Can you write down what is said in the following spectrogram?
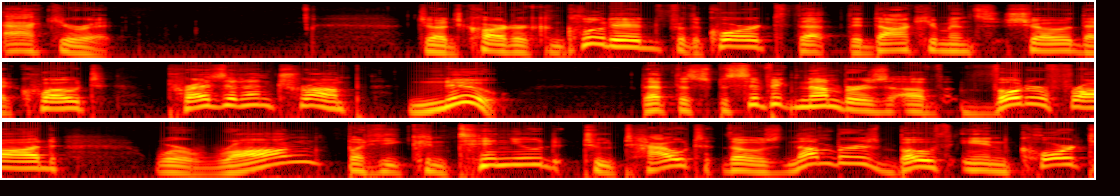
accurate. Judge Carter concluded for the court that the documents showed that, quote, President Trump knew that the specific numbers of voter fraud were wrong, but he continued to tout those numbers both in court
